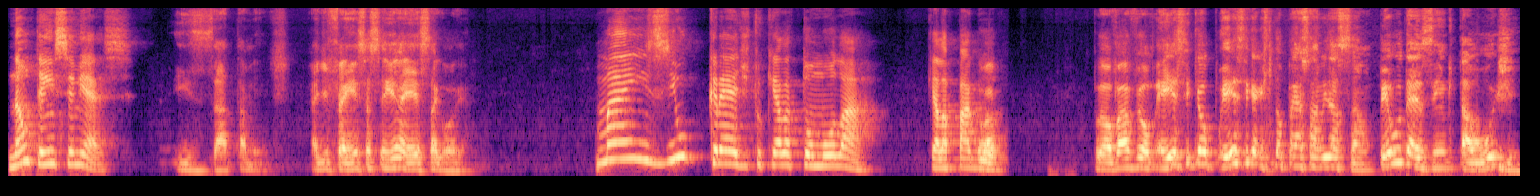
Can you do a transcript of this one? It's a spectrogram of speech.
Não tem CMS. Exatamente. A diferença seria essa agora. Mas e o crédito que ela tomou lá? Que ela pagou? Provavelmente. Esse que é, o, esse que é a questão da personalização. Pelo desenho que está hoje,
